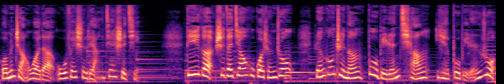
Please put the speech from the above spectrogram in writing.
我们掌握的无非是两件事情：第一个是在交互过程中，人工智能不比人强，也不比人弱，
